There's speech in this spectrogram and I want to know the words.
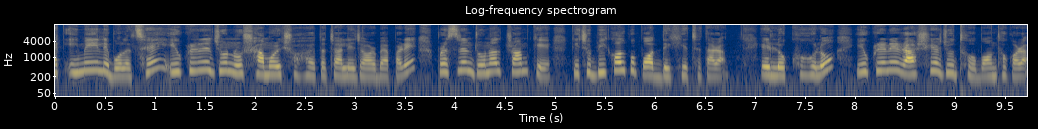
এক ইমেইলে বলেছে, ইউক্রেনের জন্য সামরিক সহায়তা চালিয়ে যাওয়ার ব্যাপারে প্রেসিডেন্ট ডোনাল্ড ট্রাম্পকে কিছু বিকল্প পথ দেখিয়েছে তারা। এর লক্ষ্য হল ইউক্রেনের রাশিয়ার যুদ্ধ বন্ধ করা।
